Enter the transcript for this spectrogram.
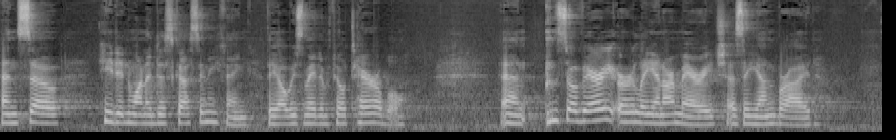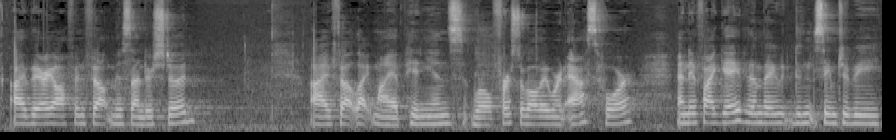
And so he didn't want to discuss anything. They always made him feel terrible. And so, very early in our marriage, as a young bride, I very often felt misunderstood. I felt like my opinions, well, first of all, they weren't asked for, and if I gave them, they didn't seem to be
